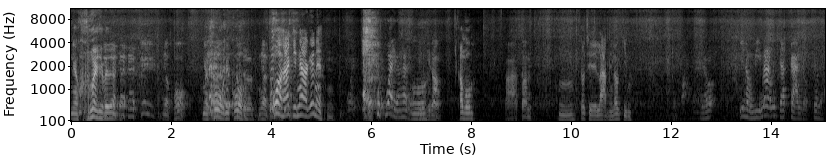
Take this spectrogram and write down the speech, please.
เนื้อคุ้ยไปเลยเนื้อโคเนื้อโคเนื้อโคเนื้อโอ้หากินยากเด้เนี่ยกล้วยว่าหั่นโอ้กินพี่น้องครับผมปลาตอนอืมก็สิได้ลาบให้เรากินเดี๋ยวอีน้องบีมากมันจัดการดอกตัวน่ะ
